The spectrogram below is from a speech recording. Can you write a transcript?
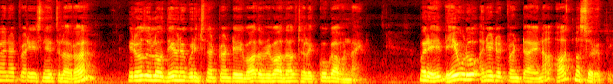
ప్రియమైనటువంటి స్నేహితులారా ఈ రోజుల్లో దేవుని గురించినటువంటి వాద వివాదాలు చాలా ఎక్కువగా ఉన్నాయి. మరి దేవుడు అనేటటువంటి ఆయన ఆత్మస్వరూపి.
